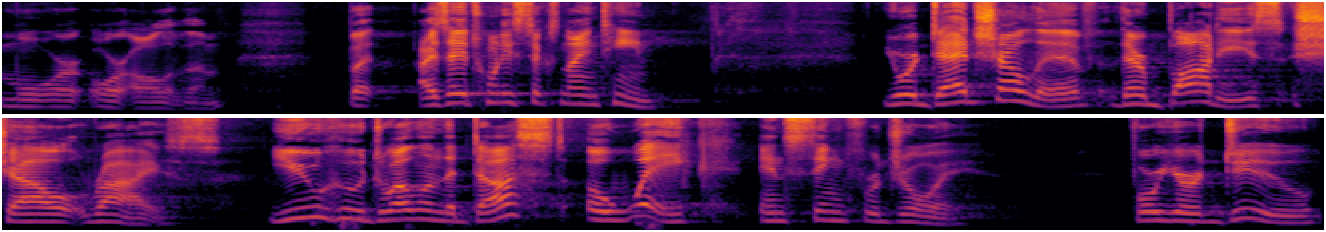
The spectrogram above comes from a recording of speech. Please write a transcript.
more or all of them. But Isaiah 26 19. Your dead shall live, their bodies shall rise. You who dwell in the dust, awake and sing for joy. For your dew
